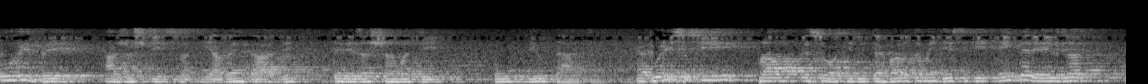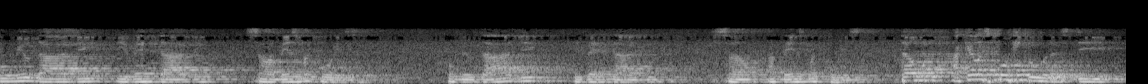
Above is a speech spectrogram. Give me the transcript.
o viver a justiça e a verdade, Teresa chama de humildade. É por isso que, para uma pessoa aqui no intervalo, eu também disse que em Teresa, humildade e verdade são a mesma coisa. Humildade e verdade são a mesma coisa. Então, aquelas posturas de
